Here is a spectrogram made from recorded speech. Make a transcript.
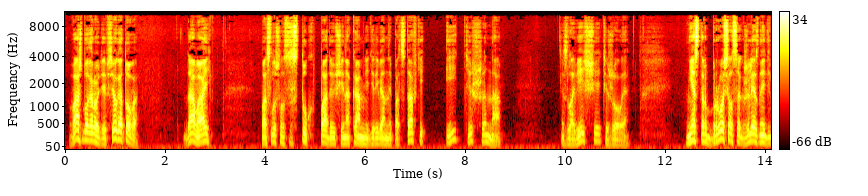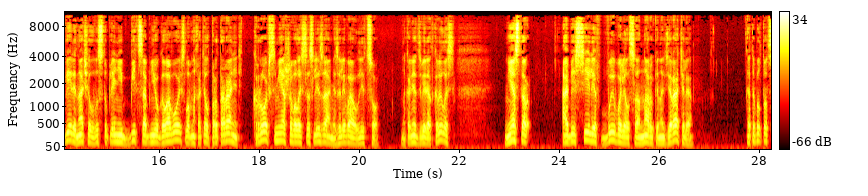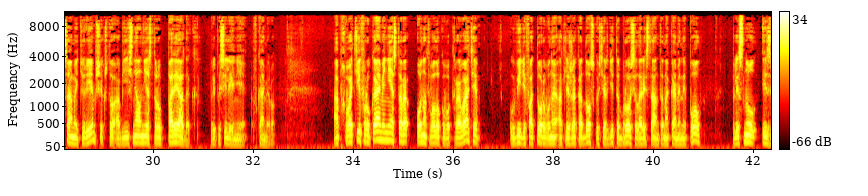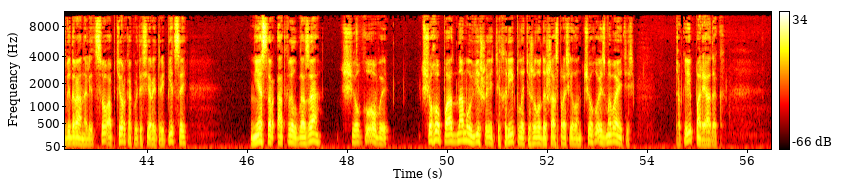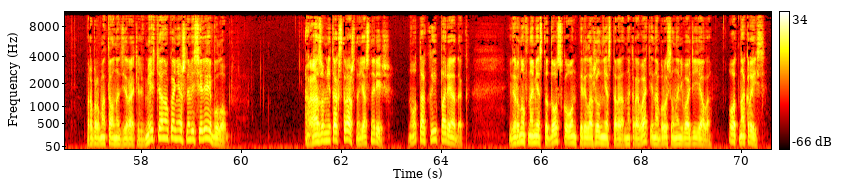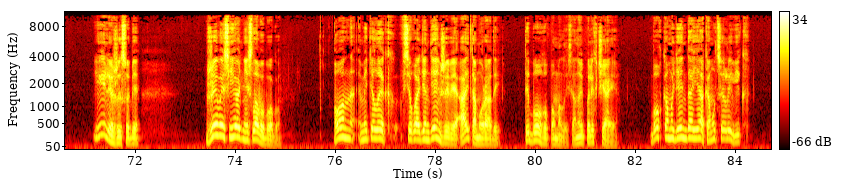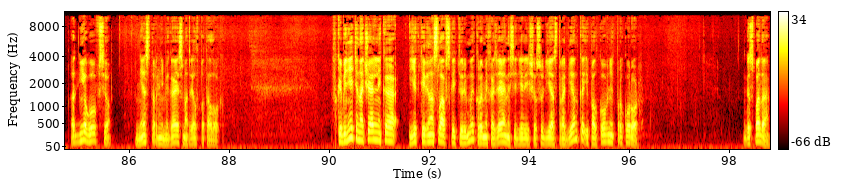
Ваш благородие, все готово. Давай. Послушался стук, падающий на камни деревянной подставки, и тишина. Зловещая, тяжелая. Нестор бросился к железной двери, начал в выступлении биться об нее головой, словно хотел протаранить. Кровь смешивалась со слезами, заливала лицо. Наконец дверь открылась. Нестор, обессилев, вывалился на руки надзирателя. Это был тот самый тюремщик, что объяснял Нестору порядок при поселении в камеру. Обхватив руками Нестора, он отволок его к кровати, увидев оторванную от лежака доску, сердито бросил арестанта на каменный пол, плеснул из ведра на лицо, обтер какой-то серой тряпицей. Нестор открыл глаза. «Чего вы? Чего по одному вишаете?» — хрипло, тяжело дыша, спросил он. «Чего измываетесь?» «Так и порядок», — пробормотал надзиратель. «Вместе оно, конечно, веселее было. Разум не так страшно, ясна речь. Но так и порядок». Вернув на место доску, он переложил Нестора на кровать и набросил на него одеяло. «От, накрысь. И лежи себе. Живый сьогодні, слава Богу. Он, метелек, всього один день живе, а й тому радий. Ти Богу помолись, оно и полегчає. Бог кому день дає, а кому целый век. От него все». Нестор, не мигая, смотрел в потолок. В кабинете начальника Екатеринославской тюрьмы, кроме хозяина, сидели еще судья Стробенко и полковник-прокурор. «Господа,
